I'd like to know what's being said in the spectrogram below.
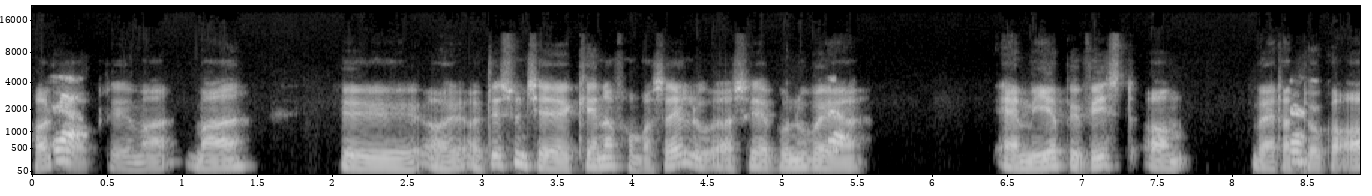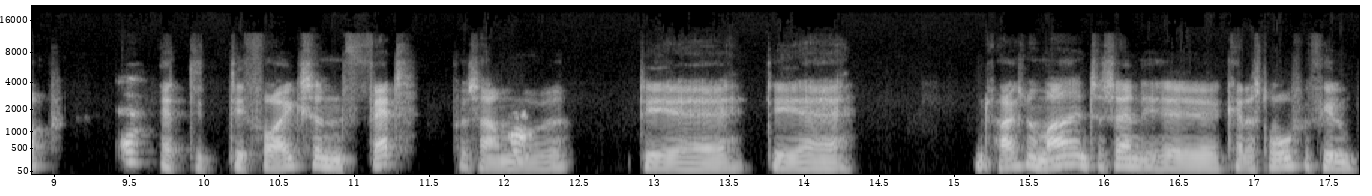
Hold ja. op, det er meget. meget. Øh, og, og det synes jeg, jeg kender fra mig selv ud, også her på nu, hvor ja. jeg er mere bevidst om, hvad der ja. dukker op. Ja. At det, det får ikke sådan fat på samme ja. måde. Det er, det er faktisk nogle meget interessante øh, katastrofefilm,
